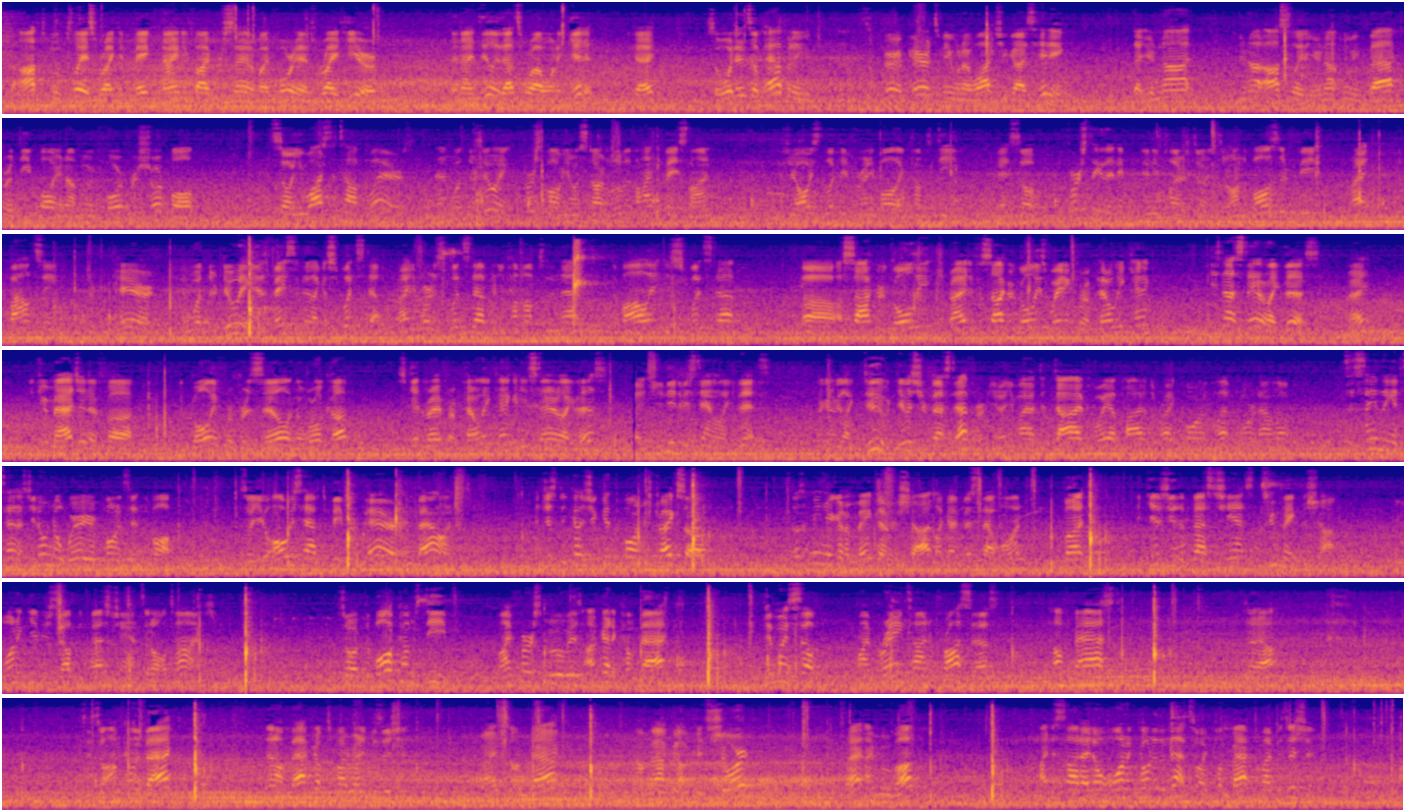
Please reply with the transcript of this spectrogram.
The optimum place where I can make 95% of my forehands right here, and ideally that's where I want to get it. Okay? So what ends up happening, it's very apparent to me when I watch you guys hitting, that you're not you're not oscillating, you're not moving back for a deep ball, you're not moving forward for a short ball. So you watch the top players, and what they're doing, first of all, you to start a little bit behind the baseline, because you're always looking for any ball that comes deep. Okay, so the first thing that any, any player is doing is they're on the balls of their feet, right? They're bouncing, they're prepared, and what they're doing is basically like a split step, right? You've heard a split step when you come up to the net to volley, you split step. Uh, a soccer goalie, right? If a soccer goalie is waiting for a penalty kick, he's not standing like this, right? You imagine if uh, the goalie for Brazil in the World Cup was getting ready for a penalty kick and he's standing like this? You need to be standing like this. They're gonna be like, dude, give us your best effort. You know, you might have to dive way up high to the right corner, the left corner, down low. It's the same thing in tennis. You don't know where your opponent's hitting the ball. So you always have to be prepared and balanced. And just because you get the ball in your strike zone doesn't mean you're gonna make every shot, like I missed that one, but it gives you the best chance to make the shot. You want to give yourself the best chance at all times. So if the ball comes deep, my first move is I've got to come back, give myself my brain time to process how fast is that out. So I'm coming back, then I'm back up to my ready position. Right, so I'm back, I'm back up. If it's short, right, I move up. I decide I don't want to go to the net, so I come back to my position.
